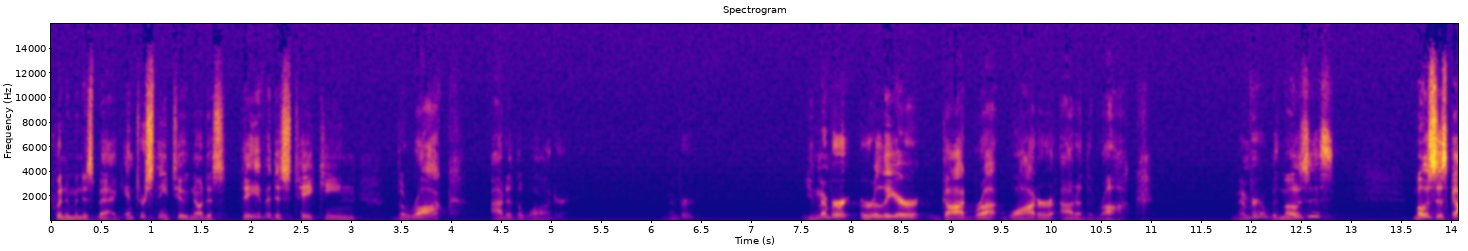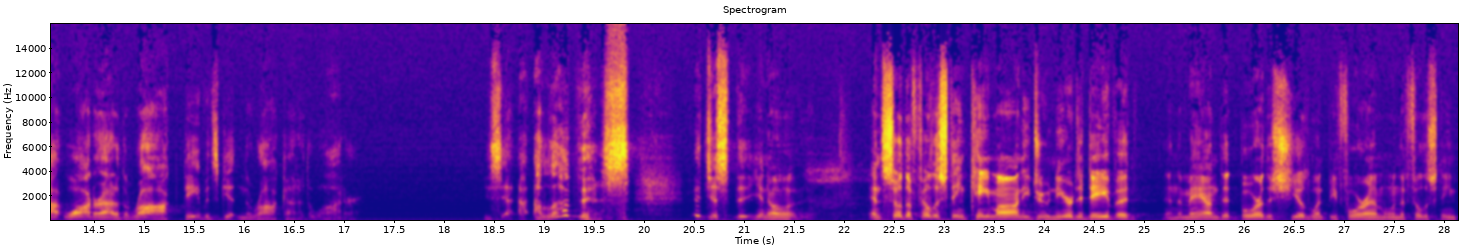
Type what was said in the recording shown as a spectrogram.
put him in his bag. Interesting, too. Notice David is taking the rock out of the water. Remember? You remember earlier, God brought water out of the rock. Remember with Moses? Moses got water out of the rock. David's getting the rock out of the water. You see, I, I love this. It just, you know, and so the Philistine came on. He drew near to David, and the man that bore the shield went before him. When the Philistine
